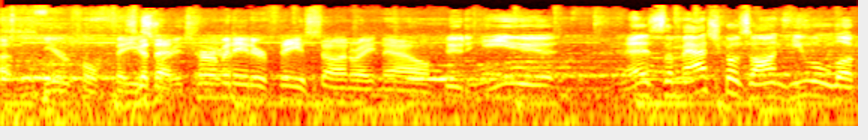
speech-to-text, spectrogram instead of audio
A fearful face. He's got that right Terminator there. face on right now. Dude, he as the match goes on, he will look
